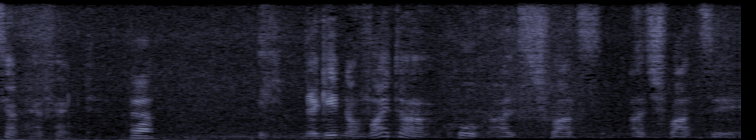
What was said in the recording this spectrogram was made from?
Ist ja perfekt. Ja. Ich, der geht noch weiter hoch als, Schwarz, als Schwarzsee.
